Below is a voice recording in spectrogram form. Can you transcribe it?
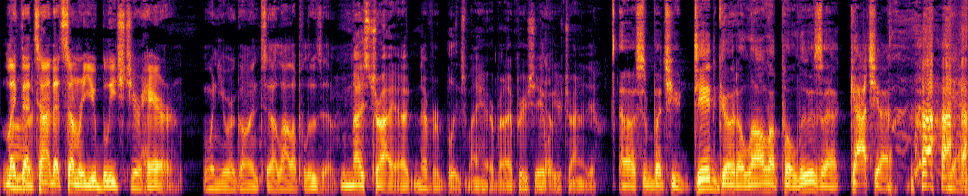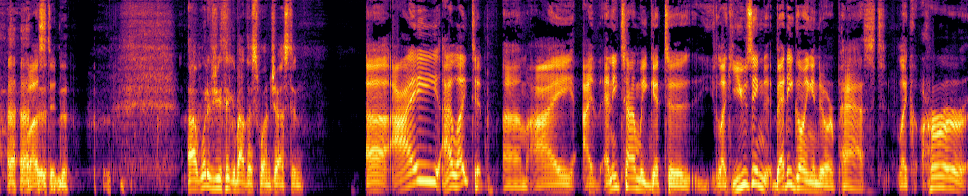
Like that time, that summer you bleached your hair when you were going to Lollapalooza. nice try. I never bleached my hair, but I appreciate what you're trying to do. Oh, so but you did go to Lollapalooza. Gotcha. Yeah. Busted. Uh, what did you think about this one, Justin? Uh, I I liked it. Um, I I anytime we get to like using Betty going into her past, like her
